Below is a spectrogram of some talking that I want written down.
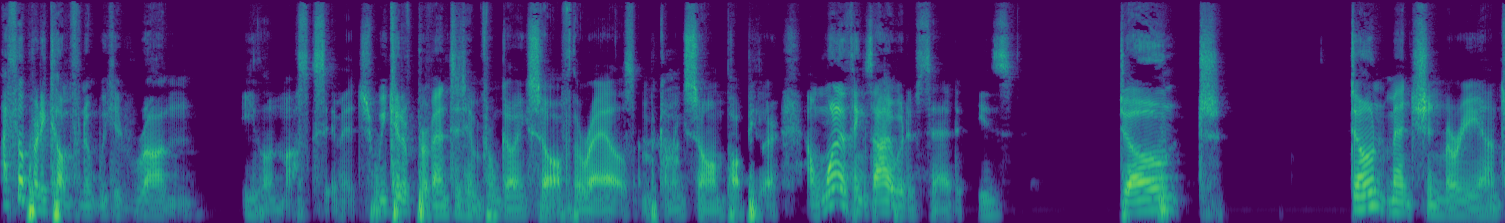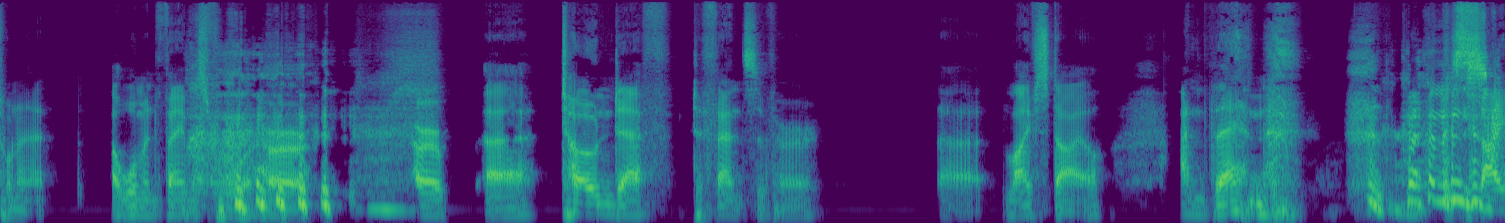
I feel pretty confident we could run Elon Musk's image. We could have prevented him from going so off the rails and becoming so unpopular. And one of the things I would have said is, don't don't mention Marie Antoinette, a woman famous for her her uh, tone deaf defense of her uh, lifestyle, and then cite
